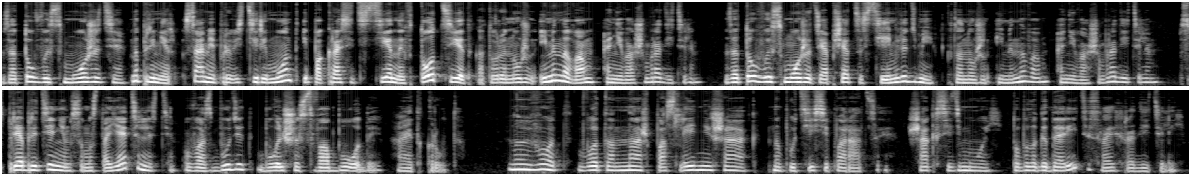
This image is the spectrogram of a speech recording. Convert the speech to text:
Зато вы сможете, например, сами провести ремонт и покрасить стены в тот цвет, который нужен именно вам, а не вашим родителям. Зато вы сможете общаться с теми людьми, кто нужен именно вам, а не вашим родителям. С приобретением самостоятельности у вас будет больше свободы, а это круто. Ну и вот, вот он наш последний шаг на пути сепарации. Шаг седьмой. Поблагодарите своих родителей.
